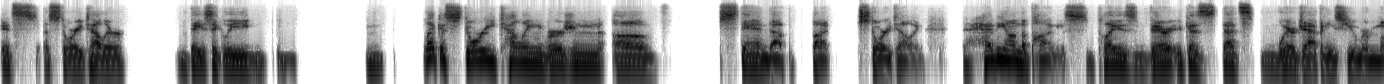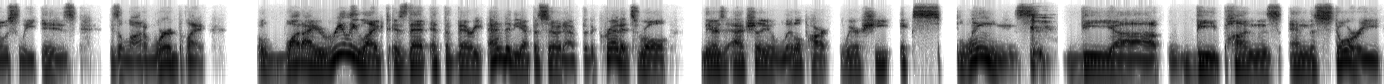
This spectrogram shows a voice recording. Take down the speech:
it's a storyteller basically like a storytelling version of stand up but storytelling heavy on the puns plays very because that's where japanese humor mostly is is a lot of wordplay. What i really liked is that at the very end of the episode after the credits roll there's actually a little part where she explains the uh the puns and the story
